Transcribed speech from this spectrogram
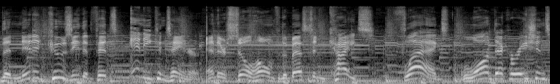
the knitted koozie that fits any container. And they're still home for the best in kites, flags, lawn decorations,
